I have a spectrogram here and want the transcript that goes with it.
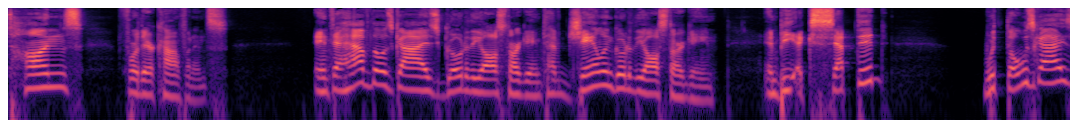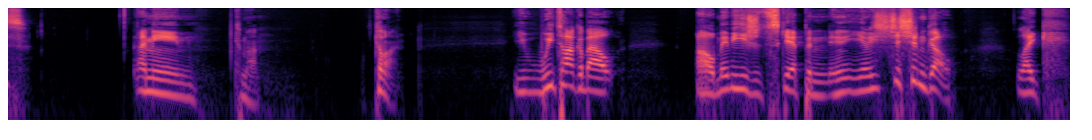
tons for their confidence. And to have those guys go to the All Star game, to have Jaylen go to the All Star game, and be accepted with those guys, I mean, come on. Come on. You, we talk about, oh, maybe he should skip and, and you know, he just shouldn't go. Like,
